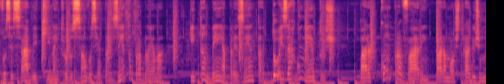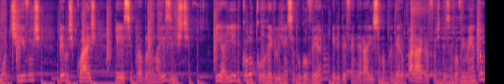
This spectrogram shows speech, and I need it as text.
Você sabe que na introdução você apresenta um problema e também apresenta dois argumentos para comprovarem, para mostrar os motivos pelos quais esse problema existe. E aí ele colocou negligência do governo, ele defenderá isso no primeiro parágrafo de desenvolvimento,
